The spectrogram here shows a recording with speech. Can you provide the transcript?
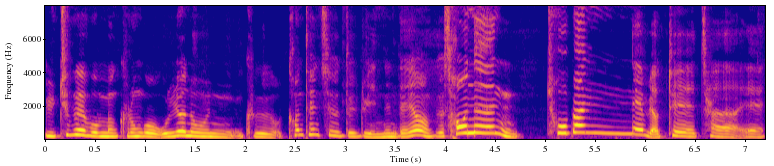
유튜브에 보면 그런 거 올려놓은 그 컨텐츠들도 있는데요. 그 선은 초반에 몇 회 차에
